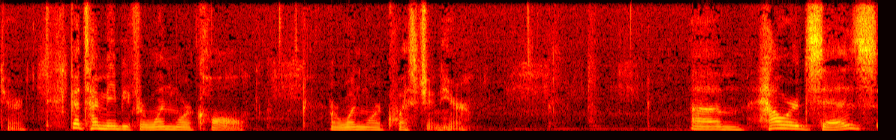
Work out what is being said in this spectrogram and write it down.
Jerry. Got time maybe for one more call or one more question here. Um, Howard says,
